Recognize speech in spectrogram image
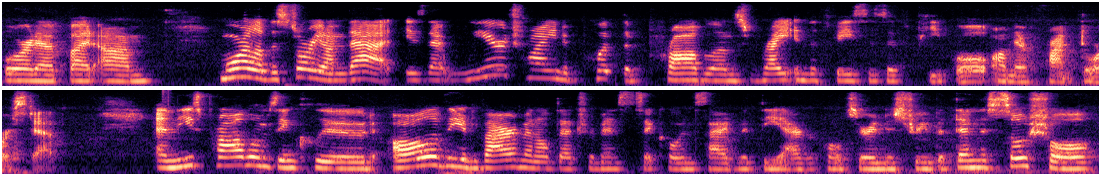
Florida. But um, moral of the story on that is that we're trying to put the problems right in the faces of people on their front doorstep. And these problems include all of the environmental detriments that coincide with the agriculture industry, but then the social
